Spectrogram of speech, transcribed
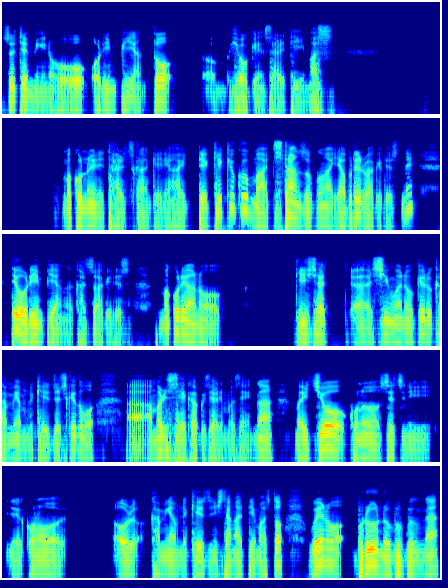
そして右の方をオリンピアンと表現されています。まあ、このように対立関係に入って、結局、ま、チタン族が敗れるわけですね。で、オリンピアンが勝つわけです。まあ、これは、あの、ギリシャ神話における神々の系図ですけども、あまり正確じゃありませんが、まあ、一応この説に、この神々の系図に従っていますと、上のブルーの部分が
